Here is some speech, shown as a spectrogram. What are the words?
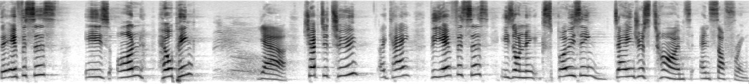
The emphasis is on helping. People. Yeah. Chapter 2, okay, the emphasis is on exposing dangerous times and suffering.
